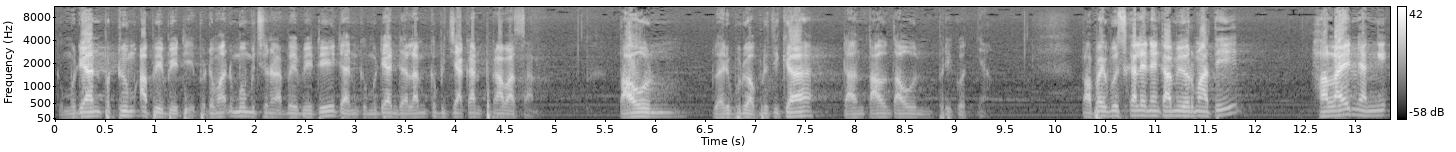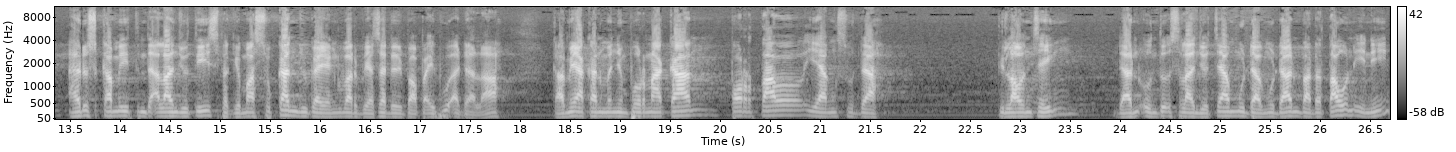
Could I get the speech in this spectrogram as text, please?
Kemudian Pedum APBD, Pedoman Umum Penyusunan APBD dan kemudian dalam kebijakan pengawasan tahun 2023 dan tahun-tahun berikutnya. Bapak Ibu sekalian yang kami hormati, hal lain yang harus kami tindak lanjuti sebagai masukan juga yang luar biasa dari Bapak Ibu adalah kami akan menyempurnakan portal yang sudah di launching dan untuk selanjutnya mudah-mudahan pada tahun ini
